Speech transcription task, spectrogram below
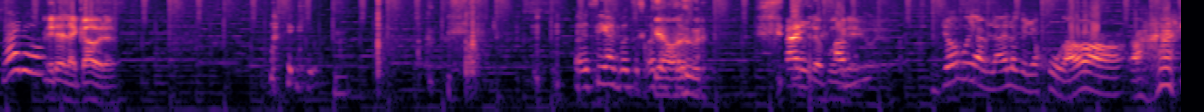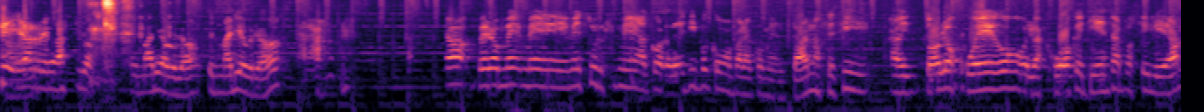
Claro. Era la cabra. Pero sigan con su Qué cosa. duro. No te lo puedo creer, mí-. Yo voy a hablar de lo que yo jugaba. Era re básico. El Mario Bros. El Mario Bros. No, pero me, me, me, surg- me acordé tipo como para comentar. No sé si hay todos los juegos o los juegos que tienen esa posibilidad.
